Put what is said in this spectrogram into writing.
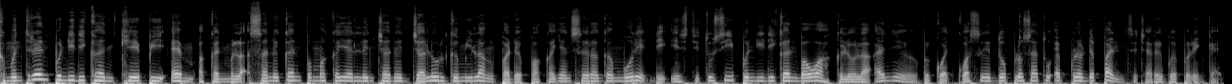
Kementerian Pendidikan KPM akan melaksanakan pemakaian lencana jalur gemilang pada pakaian seragam murid di institusi pendidikan bawah kelolaannya berkuat kuasa 21 April depan secara berperingkat.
